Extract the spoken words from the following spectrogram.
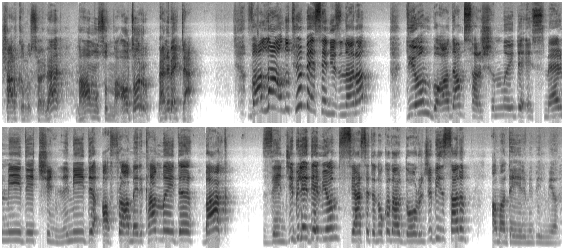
Şarkını söyle, namusunla otur, beni bekle. Vallahi unutuyorum ben senin yüzünü anam. Diyorum bu adam sarışın mıydı, esmer miydi, Çinli miydi, Afro-Amerikan mıydı? Bak, zenci bile demiyorum. Siyaseten o kadar doğrucu bir insanım. Ama değerimi bilmiyorum.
